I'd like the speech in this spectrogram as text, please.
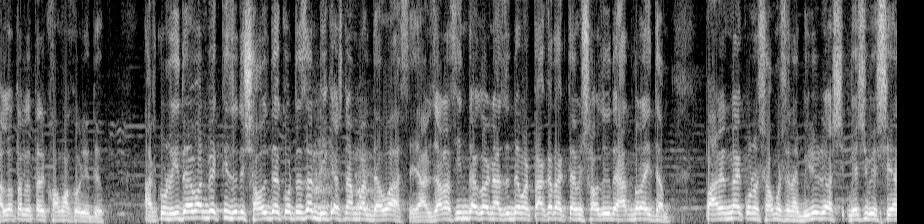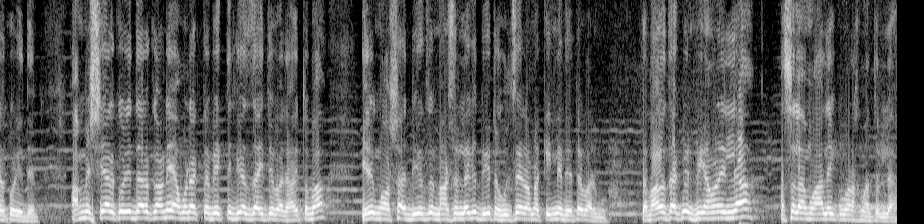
আল্লাহ তালা তার ক্ষমা করে দেব আর কোন হৃদয়বান ব্যক্তি যদি সহযোগিতা করতে চান, বিকাশ নাম্বার দেওয়া আছে। আর যারা চিন্তা করেন না, যদি আমার টাকা থাকতে আমি সহযোগিতা হাত বাড়াইতাম, পারেন না, কোনো সমস্যা না ভিডিওটা বেশি বেশি শেয়ার করে দেন। আমি শেয়ার করে দেওয়ার কারণে এমন একটা ব্যক্তির কাছে যাইতে পারে। হয়তো বা এরকম অসহায় দুই একজন মানুষের লাগে দুইটা হুলসেল আমরা কিনে দিতে পারব। তা ভালো থাকবেন ফি আমানিল্লাহ আসসালামু আলাইকুম রহমতুল্লাহ।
